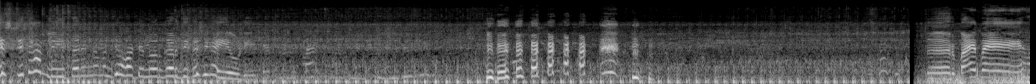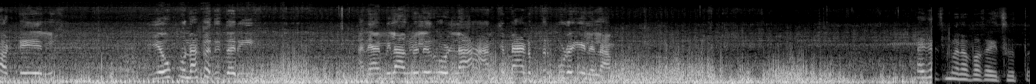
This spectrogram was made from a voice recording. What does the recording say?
एस टी थांबली तरी ना म्हणजे हॉटेलवर गर्दी कशी काय एवढी? तर बाय बाय हॉटेल. येऊ पुन्हा कधीतरी. आणि आम्ही लागलेले रोडला आमच्या मॅडम तर पुढे गेलेला. मला बघायचं होतं.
